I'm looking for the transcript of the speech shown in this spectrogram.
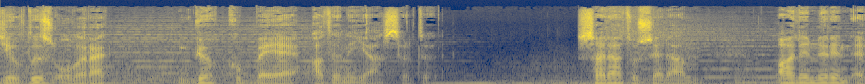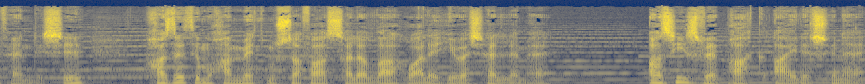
yıldız olarak gök kubbeye adını yazdırdı. Salatu selam, alemlerin efendisi Hz. Muhammed Mustafa sallallahu aleyhi ve selleme, aziz ve pak ailesine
